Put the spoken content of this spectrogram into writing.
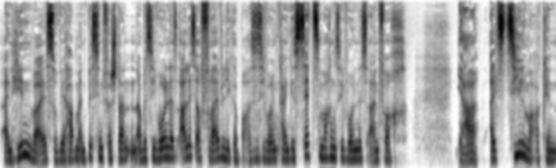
ein Hinweis. So, wir haben ein bisschen verstanden, aber sie wollen das alles auf freiwilliger Basis. Sie wollen kein Gesetz machen. Sie wollen es einfach ja, als Zielmarke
